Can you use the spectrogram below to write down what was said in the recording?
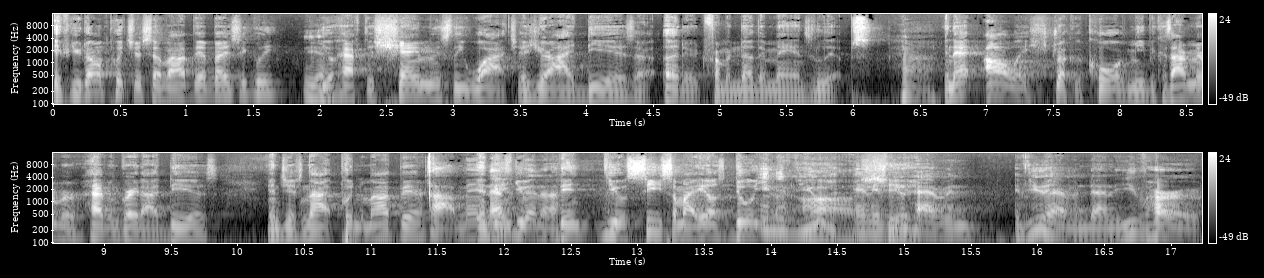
if you don't put yourself out there, basically, Yeah. you'll have to shamelessly watch as your ideas are uttered from another man's lips. Huh. And that always struck a chord with me because I remember having great ideas and just not putting them out there. Ah, man, and then, you, a- then you'll see somebody else do it. And you're if you "Oh, and if you haven't if you haven't done it, you've heard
